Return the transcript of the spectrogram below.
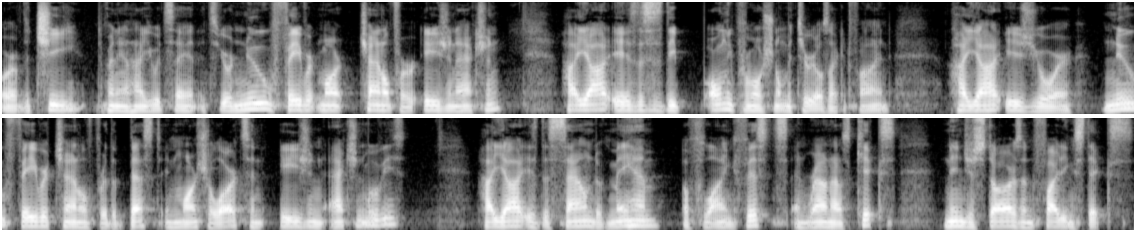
or of the Chi, depending on how you would say it. It's your new favorite mar- channel for Asian action. Hi-YAH is, this is the only promotional materials I could find. Hi-YAH is your new favorite channel for the best in martial arts and Asian action movies. Hi-YAH is the sound of mayhem, of flying fists and roundhouse kicks, ninja stars and fighting sticks.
